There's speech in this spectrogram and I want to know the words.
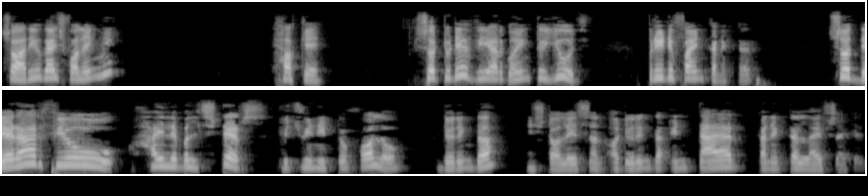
So are you guys following me? Okay. So today we are going to use predefined connector. So there are few high level steps which we need to follow during the installation or during the entire connector lifecycle.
